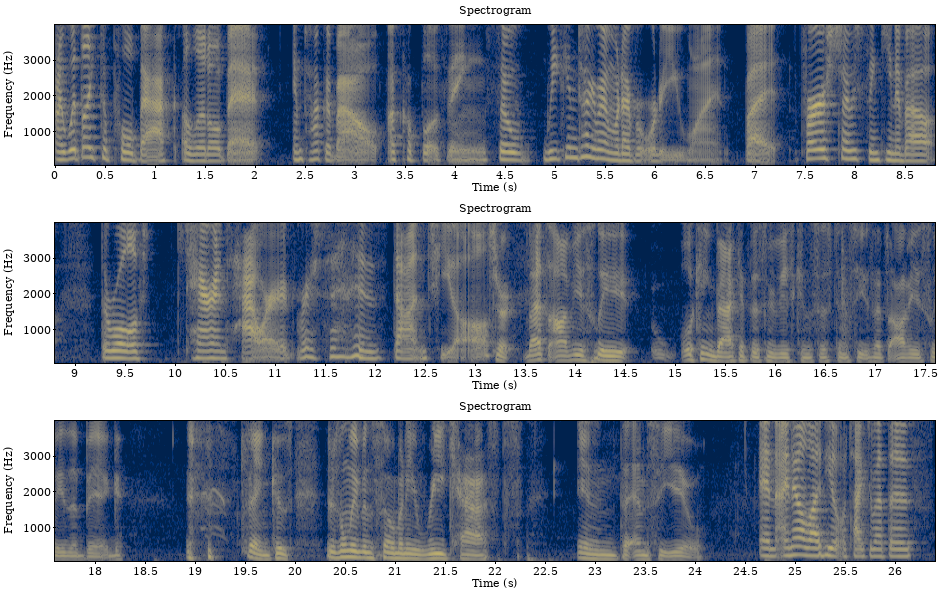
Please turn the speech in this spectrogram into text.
I would like to pull back a little bit and talk about a couple of things. So we can talk about whatever order you want. But first, I was thinking about the role of Terrence Howard versus Don Cheadle. Sure, that's obviously looking back at this movie's consistencies. That's obviously the big thing because there's only been so many recasts in the MCU. And I know a lot of people have talked about this.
